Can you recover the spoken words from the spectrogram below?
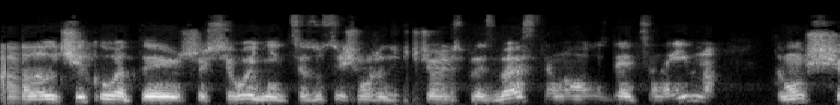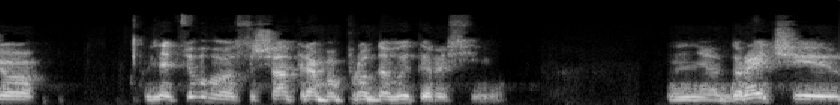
Але очікувати, що сьогодні ця зустріч може до чогось призвести, ну мені здається наївно, тому що для цього США треба продавити Росію. До речі,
